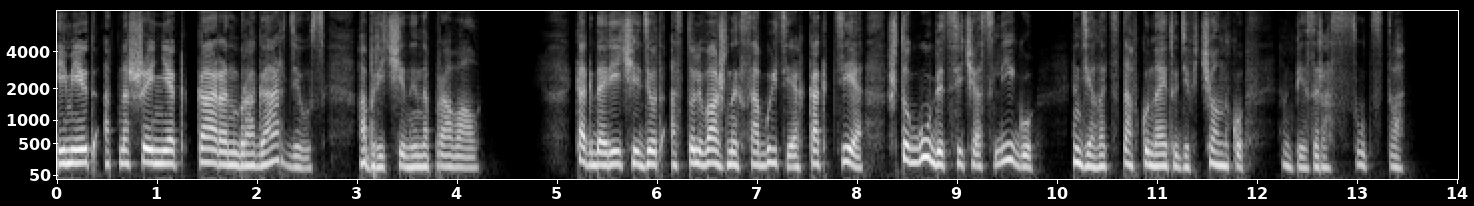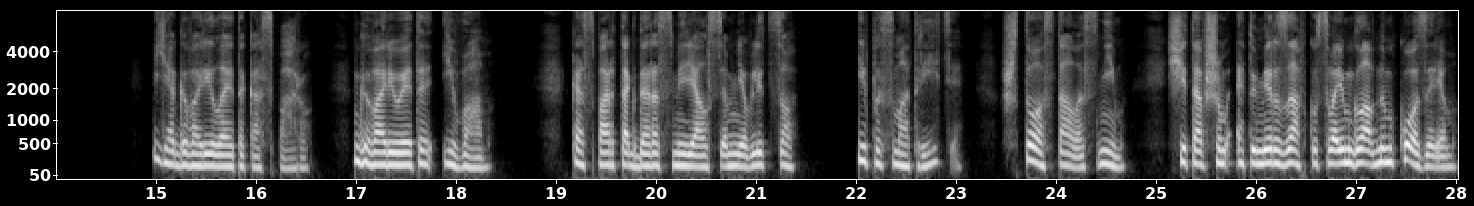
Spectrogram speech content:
имеют отношение к Карен Брагардиус, обречены на провал. Когда речь идет о столь важных событиях, как те, что губят сейчас Лигу, делать ставку на эту девчонку — безрассудство. Я говорила это Каспару. Говорю это и вам. Каспар тогда рассмеялся мне в лицо. И посмотрите, что стало с ним, считавшим эту мерзавку своим главным козырем.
